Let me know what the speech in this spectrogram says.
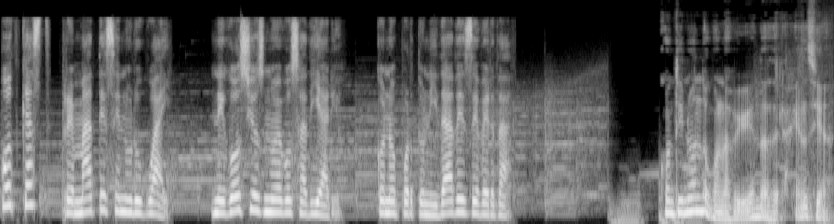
Podcast Remates en Uruguay. Negocios nuevos a diario, con oportunidades de verdad. Continuando con las viviendas de la agencia,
